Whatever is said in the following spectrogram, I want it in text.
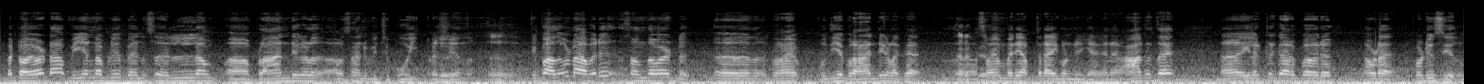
ഇപ്പൊ Toyota B M W Benz എല്ലാം പ്ലാന്റുകൾ അവസാനിപ്പിച്ച് പോയി റഷ്യ എന്ന്. ഇപ്പൊ അതുകൊണ്ട് അവർ സ്വന്തമായിട്ട് കുറെ പുതിയ ബ്രാൻഡുകളൊക്കെ സ്വയം പര്യാപ്തരായിക്കൊണ്ടിരിക്കുക അങ്ങനെ ആദ്യത്തെ ഇലക്ട്രിക് കാർ ഇപ്പൊ അവർ അവിടെ പ്രൊഡ്യൂസ് ചെയ്തു.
